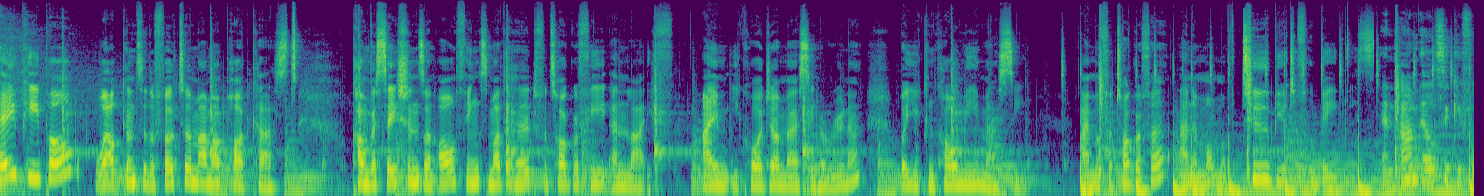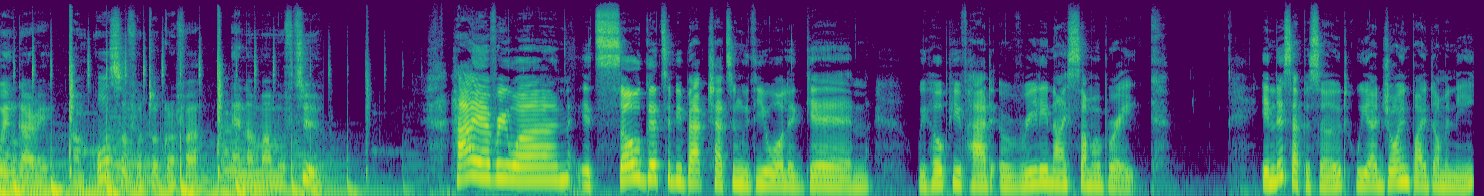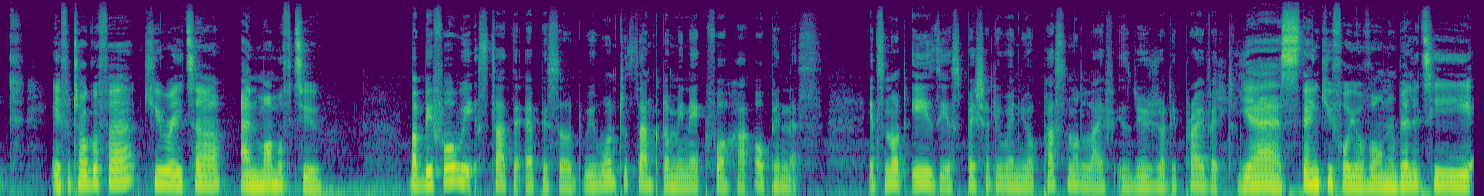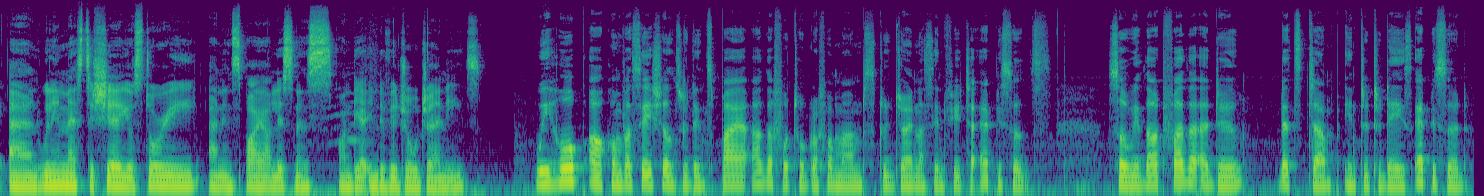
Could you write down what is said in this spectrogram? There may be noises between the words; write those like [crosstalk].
Hey, people, welcome to the Photo Mama podcast conversations on all things motherhood, photography, and life. I'm Ikoja Mercy Haruna, but you can call me Mercy. I'm a photographer and a mom of two beautiful babies. And I'm Elsie Kifuengare. I'm also a photographer and a mom of two. Hi, everyone. It's so good to be back chatting with you all again. We hope you've had a really nice summer break. In this episode, we are joined by Dominique, a photographer, curator, and mom of two. But before we start the episode, we want to thank Dominique for her openness. It's not easy, especially when your personal life is usually private. Yes, thank you for your vulnerability and willingness to share your story and inspire our listeners on their individual journeys. We hope our conversations will inspire other photographer moms to join us in future episodes. So, without further ado, let's jump into today's episode.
